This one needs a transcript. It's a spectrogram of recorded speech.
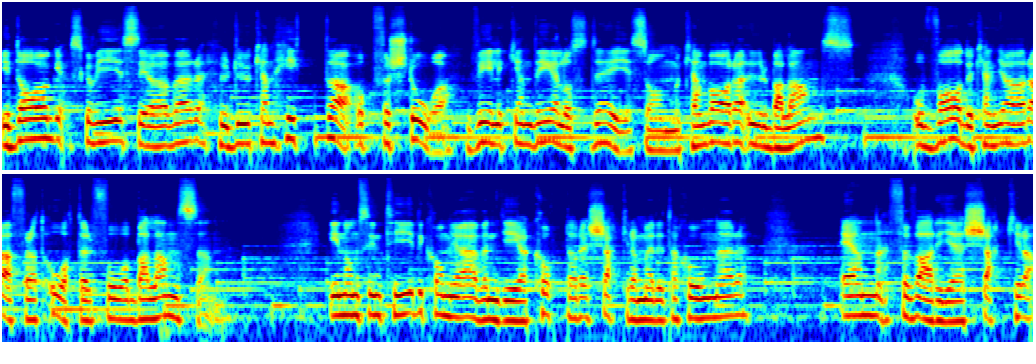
Idag ska vi se över hur du kan hitta och förstå vilken del hos dig som kan vara ur balans och vad du kan göra för att återfå balansen. Inom sin tid kommer jag även ge kortare chakrameditationer, en för varje chakra.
